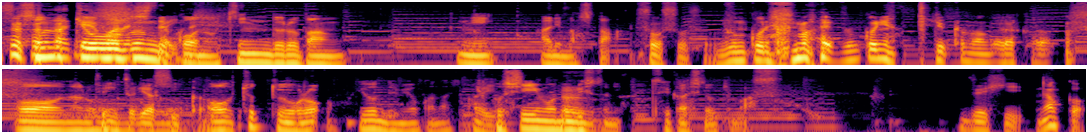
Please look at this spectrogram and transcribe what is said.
新だけ京真似して文庫の Kindle 版にありました。そうそうそう。文庫に、前 文庫になってるか漫画だから。ああ、なるほど。手に取りやすいからあ、ちょっと読んでみようかな。はい欲しいものリストに追加しておきます。ぜひ、なんか、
